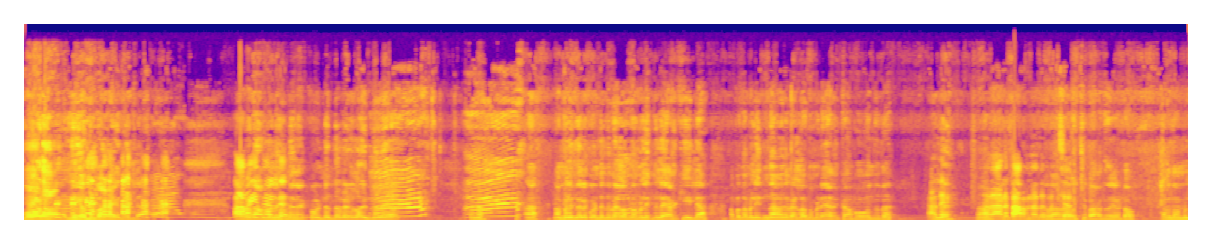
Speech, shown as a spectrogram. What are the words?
പോടാ നീ ഒന്നും പറയുന്നില്ല. നമ്മൾ ഇന്നലെ കൊണ്ടുവന്ന വെള്ളം ഇന്നലെ നമ്മൾ ഇന്നലെ കൊണ്ടുവന്ന വെള്ളം നമ്മൾ ഇന്നലെ ഇറക്കിയില്ല. അപ്പൊ നമ്മൾ ഇന്നാണ് വെള്ളം നമ്മുടെ ഇറക്കാൻ പോകുന്നത്. അതെ. അതാണ് പറഞ്ഞത് അതാണ് കൊച്ചു. പറഞ്ഞത് കേട്ടോ. അപ്പൊ നമ്മൾ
